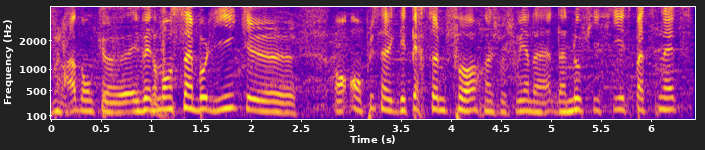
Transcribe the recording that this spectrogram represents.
voilà, donc euh, événement symbolique, euh, en, en, plus avec des personnes fortes. Hein, je me souviens d'un officier Spatsnetz,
